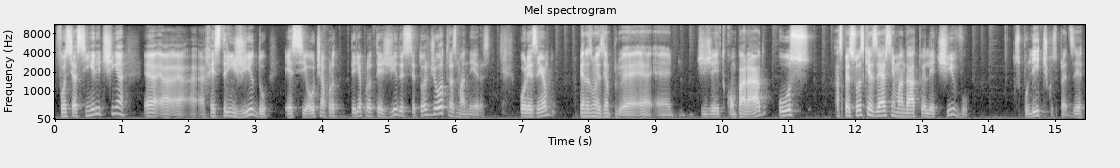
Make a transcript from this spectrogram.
Fosse assim, ele tinha é, é, é restringido esse, ou tinha, teria protegido esse setor de outras maneiras. Por exemplo, apenas um exemplo é, é, é de jeito comparado, os, as pessoas que exercem mandato eletivo os políticos, para dizer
